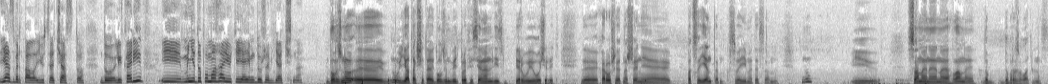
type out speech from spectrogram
я зверталася часто до лікарів і мені допомагають, і я їм дуже вдячна. Должно, э, ну я так считаю, должен быть профессионализм в первую очередь, э, хорошее отношение к пациентам, к своим это самое. Ну и самое, наверное, главное доб- доброжелательность.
